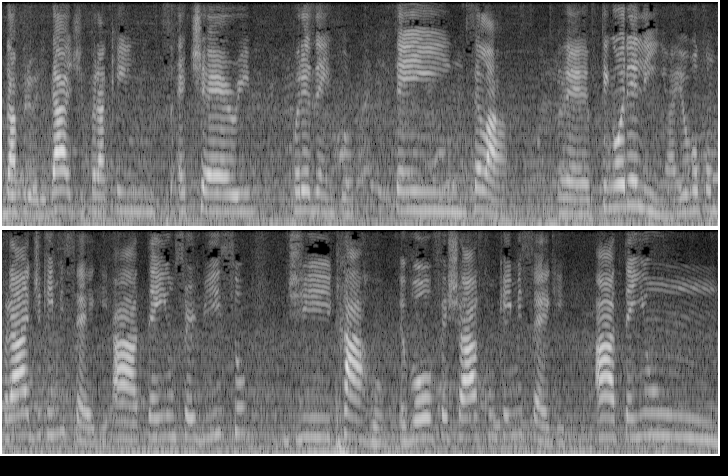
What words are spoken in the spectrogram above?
dar prioridade pra quem é cherry. Por exemplo, tem, sei lá, é, tem orelhinha. Eu vou comprar de quem me segue. Ah, tem um serviço de carro. Eu vou fechar com quem me segue. Ah, tem um,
